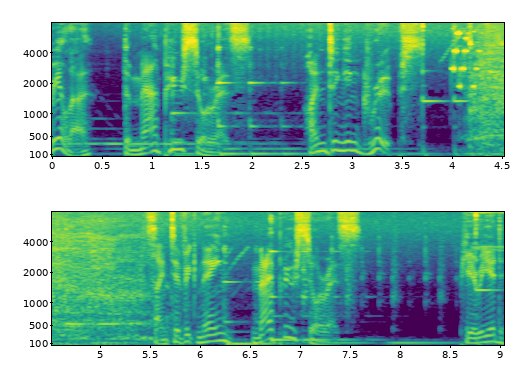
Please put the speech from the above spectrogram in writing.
Mila, the Mapusaurus, hunting in groups. Scientific name Mapusaurus. Period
